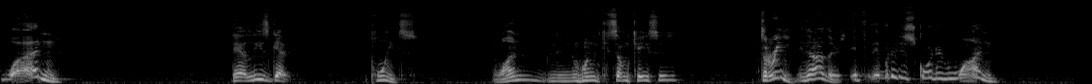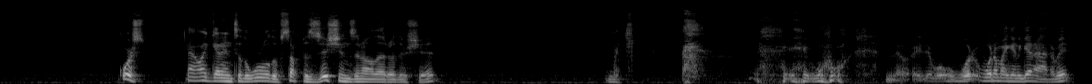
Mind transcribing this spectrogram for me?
one, they at least get points. One in one some cases, three in others. If they would have just scored in one. Of course, now I get into the world of suppositions and all that other shit. Which what, what am I going to get out of it?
